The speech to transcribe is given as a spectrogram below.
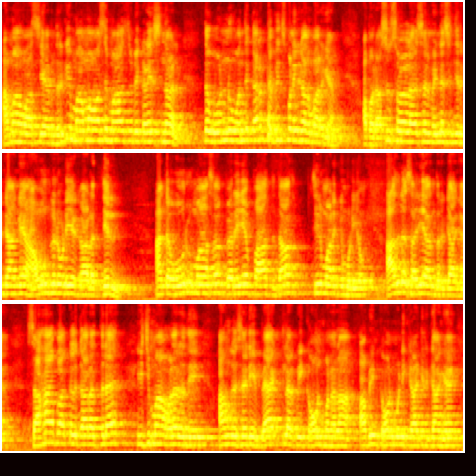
அமாவாசையாக இருந்திருக்கு. ம- அமாவாசை மாதத்துடைய கடைசி நாள். இந்த ஒன்று வந்து கரெக்டாக ஃபிக்ஸ் பண்ணியிருக்காங்க பாருங்க. அப்போ ரசு சொல்லலாசலம் என்ன செஞ்சுருக்காங்க? அவங்களுடைய காலத்தில் அந்த ஒரு மாதம் பெரிய பார்த்து தான் தீர்மானிக்க முடியும். அதில் சரியாக இருந்திருக்காங்க. சஹாபாக்கள் காலத்தில் இஜ்மா வளருது. அவங்க சரி பேக்கில் போய் கவுண்ட் பண்ணலாம் அப்படின்னு கவுண்ட் பண்ணி காட்டியிருக்காங்க.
